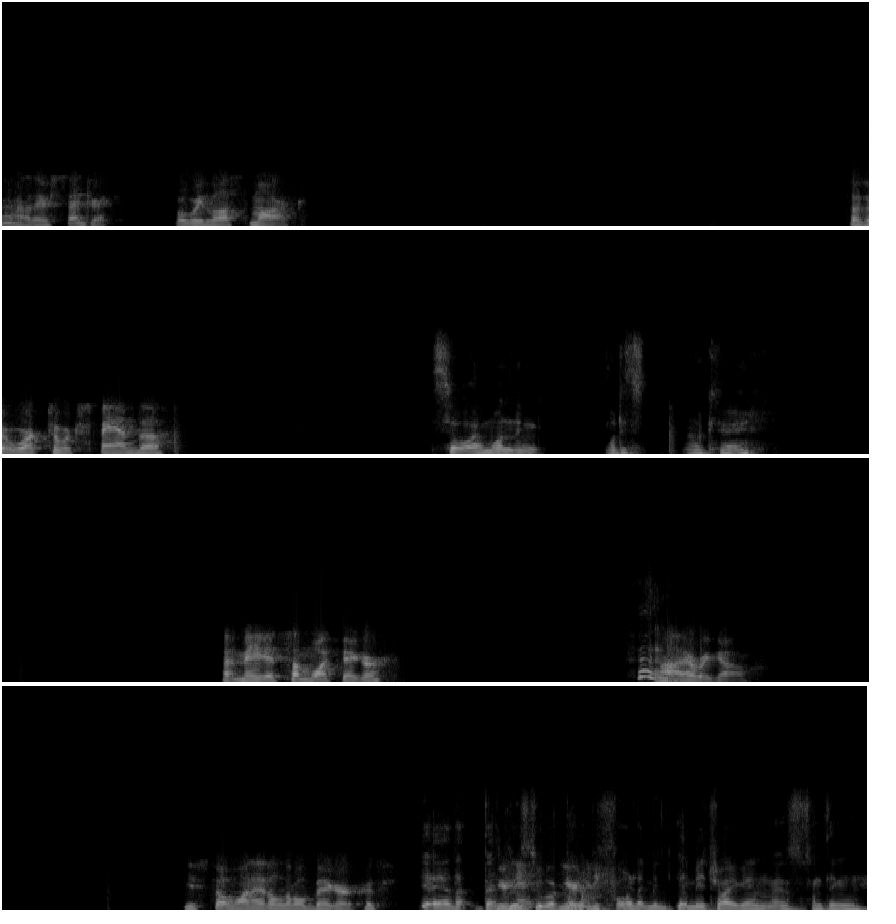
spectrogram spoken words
Oh, there's Cedric. But we lost Mark. Does it work to expand the? So I'm wondering what is okay. That made it somewhat bigger. Huh. Ah, there we go. You still want it a little bigger because Yeah, that, that used to work better before. Let me let me try again. There's something.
